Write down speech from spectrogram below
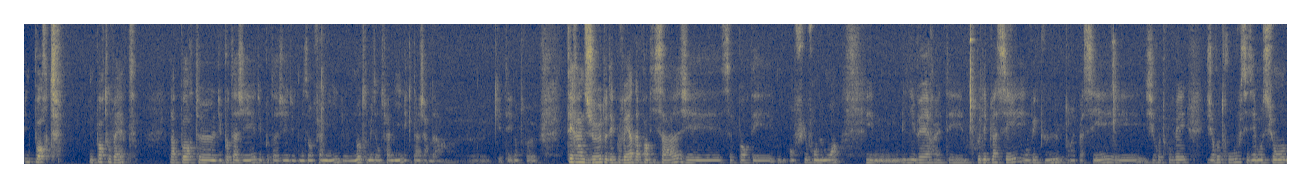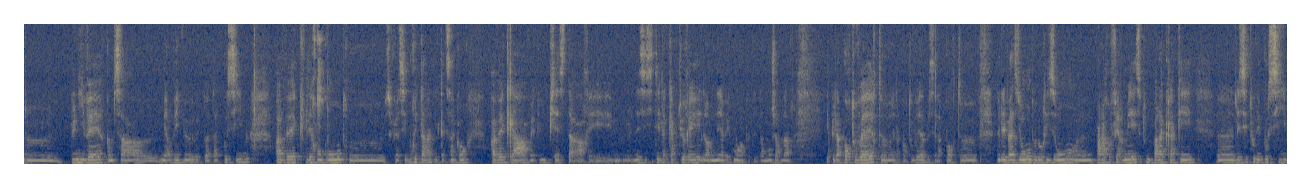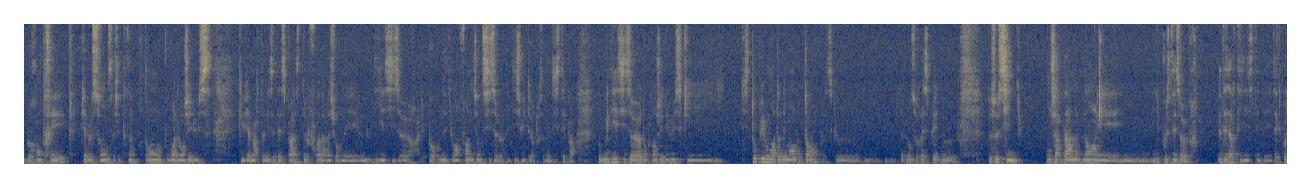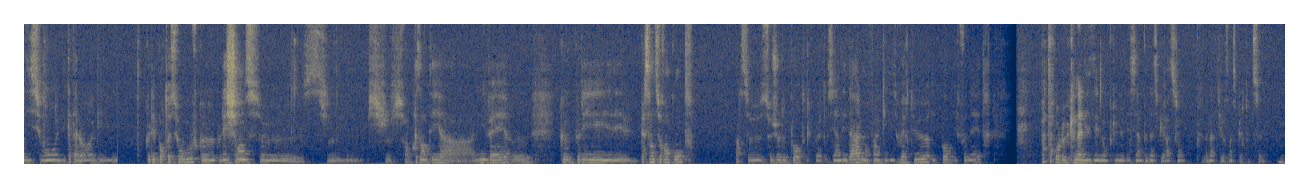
Une porte, une porte ouverte, la porte euh, du potager, du potager d'une maison de famille, de notre maison de famille, qui est un jardin, euh, qui était notre terrain de jeu, de découverte, d'apprentissage. Et cette porte est enfuie au fond de moi. L'hiver a été un petit peu déplacé, mon vécu, le temps est passé et j'ai retrouvé, je retrouve ces émotions d'univers comme ça, euh, merveilleux, avec tout un tas de possibles, avec les rencontres, euh, fait assez brutal, les 4-5 ans, avec l'art, avec une pièce d'art et la nécessité de la capturer, de l'emmener avec moi peut-être dans mon jardin. Et puis la porte ouverte, euh, la porte ouverte, c'est la porte euh, de l'évasion, de l'horizon, euh, pas la refermer, surtout ne pas la claquer, laisser tous les possibles rentrer. Puis il y a le son, ça c'est très important pour moi de l'Angélus, qui vient marteler cet espace deux fois dans la journée, midi et 6 heures. À l'époque, on était enfants, disons 6 heures, les 18 heures, tout ça n'existait pas. Donc midi et 6 heures, donc l'Angélus qui, stoppait momentanément le temps, parce que nous avions ce respect de, de ce signe. Mon jardin maintenant, et il y pousse des œuvres, des artistes, et des expositions, et des catalogues, et que les portes s'ouvrent, que, que, les champs soient présentés à l'univers, euh, que, que, les personnes se rencontrent par ce, jeu de portes, qui peut être aussi un dédale, mais enfin qui est des ouvertures, des portes, des fenêtres. Pas trop le canaliser non plus, laisser un peu d'inspiration, que la nature s'inspire toute seule. Mm.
